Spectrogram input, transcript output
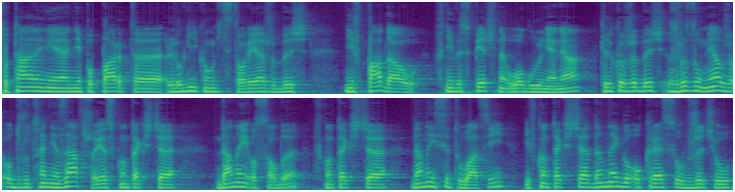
totalnie niepoparte logiką historię, żebyś nie wpadał w niebezpieczne uogólnienia, tylko żebyś zrozumiał, że odrzucenie zawsze jest w kontekście danej osoby, w kontekście danej sytuacji i w kontekście danego okresu w życiu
